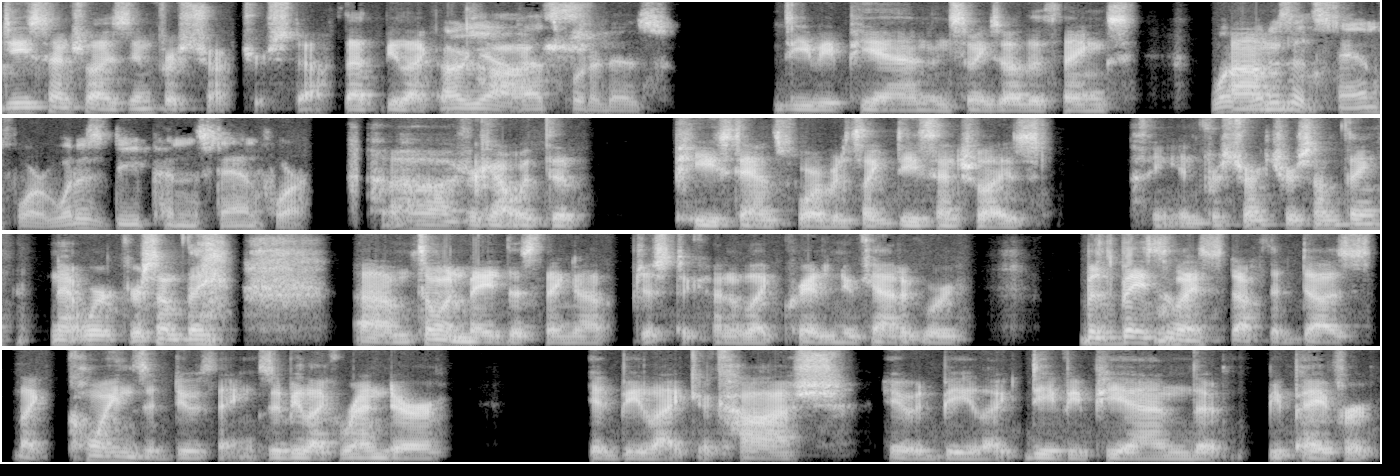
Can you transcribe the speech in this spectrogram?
decentralized infrastructure stuff. That'd be like Oh yeah, that's what it is. DVPN and some of these other things. What, what does Um, it stand for? What does DePIN stand for? Oh, I forgot what the P stands for, but it's like decentralized, I think, infrastructure or something, network or something. Um, someone made this thing up just to kind of like create a new category. But it's basically Mm-hmm. stuff that does like coins that do things. It'd be like render, it'd be like Akash, it would be like DVPN that you pay for.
